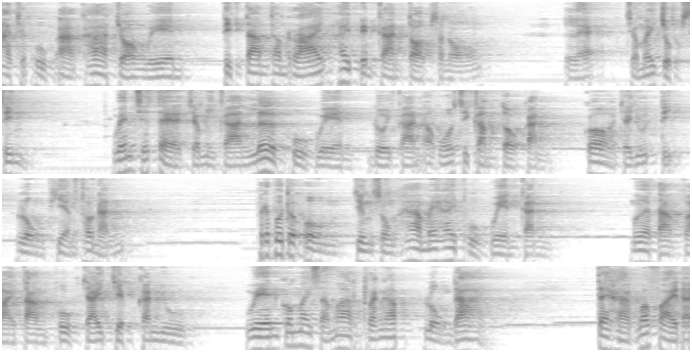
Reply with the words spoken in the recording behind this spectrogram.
อาจจะผูกอาฆาตจองเวร ติดตามทำร้ายให้เป็นการตอบสนอง และจะไม่จบสิ้น เว้นเสียแต่จะมีการเลิกผูกเวรโดยการอโหสิกรรมต่อกัน ก็จะยุติลงเพียงเท่านั้น พระพุทธองค์จึงทรงห้ามไม่ให้ผูกเวรกัน เมื่อต่างฝ่ายต่างผูกใจเจ็บกันอยู่ เวรก็ไม่สามารถระงับลงได้ แต่หากว่าฝ่ายใด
